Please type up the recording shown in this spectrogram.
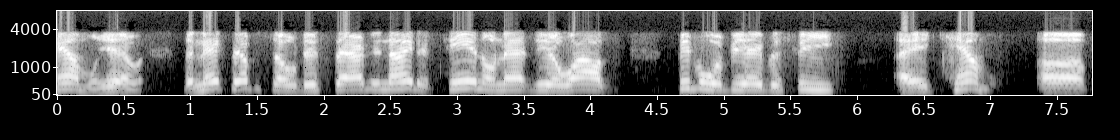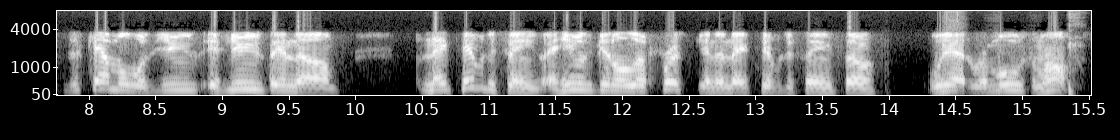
Camel, yeah. The next episode this Saturday night at ten on Nat Geo Wild, people will be able to see a camel. Uh, this camel was used. It's used in um, nativity scenes, and he was getting a little frisky in the nativity scene, so we had to remove some humps.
